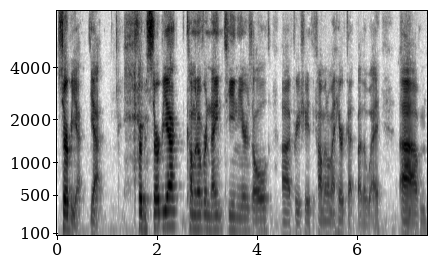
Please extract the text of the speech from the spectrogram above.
Serbia, yeah, from Serbia, coming over, 19 years old. I uh, appreciate the comment on my haircut, by the way. Um,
